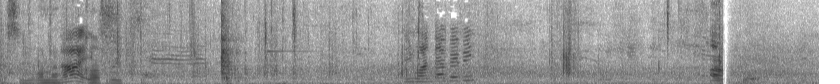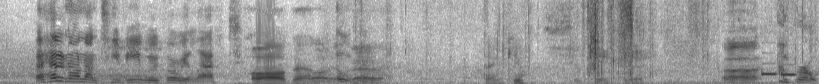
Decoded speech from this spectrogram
Ya se llevan el Nice. carrito. Do you want that, baby? I had it on on TV before we left. Oh, God. Oh, Thank you. Uh, I'm broke.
